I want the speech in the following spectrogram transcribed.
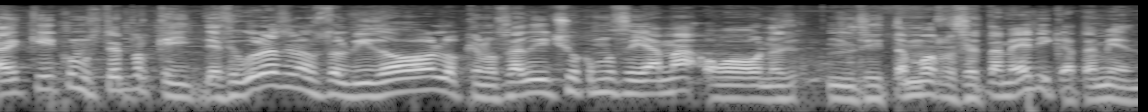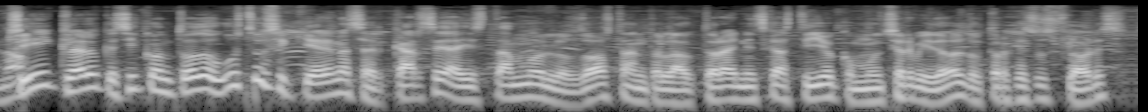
hay que ir con usted porque de seguro se nos olvidó lo que nos ha dicho, cómo se llama, o ne- necesitamos receta médica también, ¿no? Sí, claro que sí, con todo gusto. Si quieren acercarse, ahí estamos los dos, tanto la doctora Inés Castillo como un servidor, el doctor Jesús Flores.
